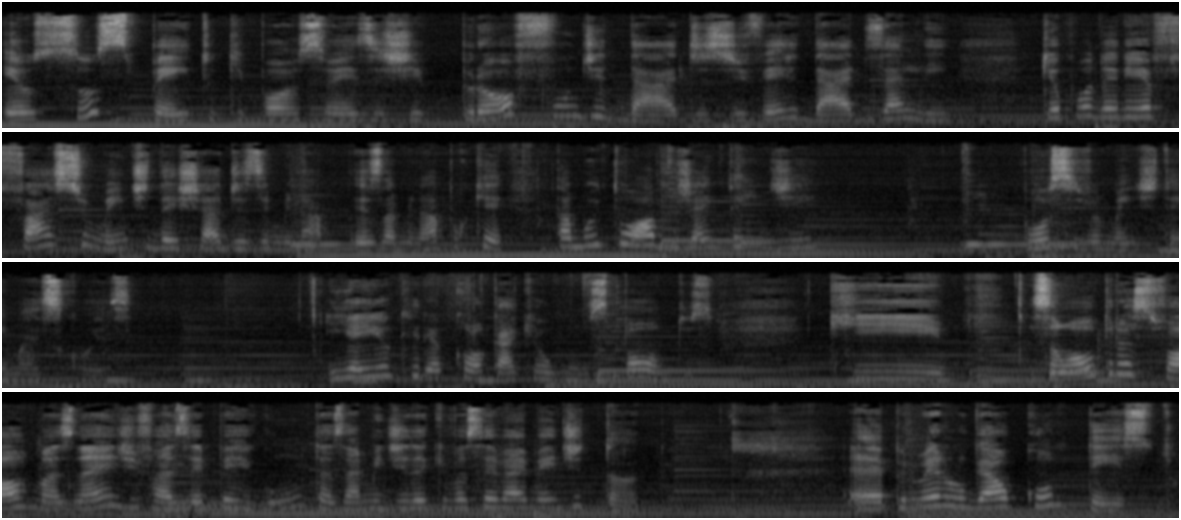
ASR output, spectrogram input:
eu suspeito que possam existir profundidades de verdades ali que eu poderia facilmente deixar de examinar, examinar porque está muito óbvio, já entendi. Possivelmente tem mais coisa. E aí eu queria colocar aqui alguns pontos que são outras formas né, de fazer perguntas à medida que você vai meditando. É, em primeiro lugar, o contexto.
